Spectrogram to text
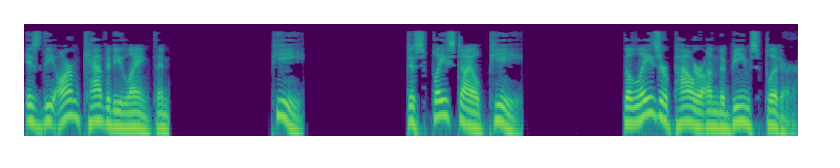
is the arm cavity length and P display style P the laser power on the beam splitter.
